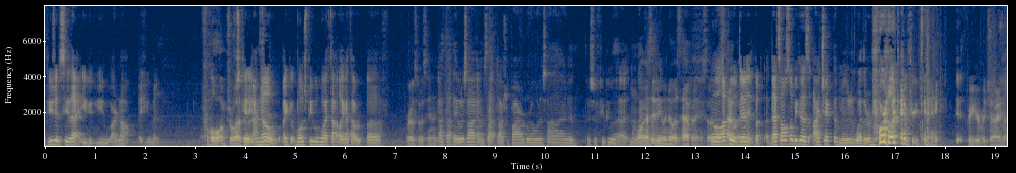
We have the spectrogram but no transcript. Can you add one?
if you didn't see that, you you are not a human. Well, I'm sure Just kidding. I know. Like most people who I thought, like I thought, uh, Rose would have seen it. I thought they would have saw it, and I thought Dr. Barbara would have saw it, and there's a few people that. Well, I guess they didn't even know what's happening. So it No, a lot of people happened didn't, but that's also because I check the moon and weather report like every day. for your vagina.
